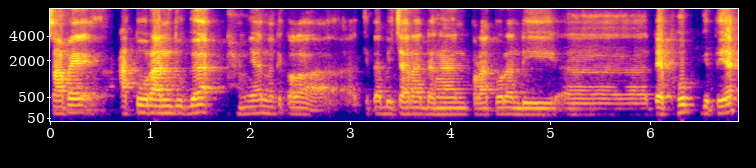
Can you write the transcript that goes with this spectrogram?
sampai aturan juga ya nanti kalau kita bicara dengan peraturan di uh, Debhub gitu ya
